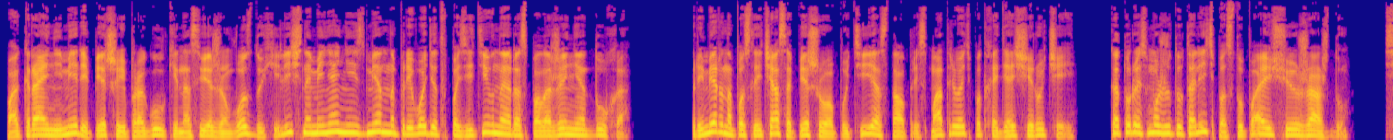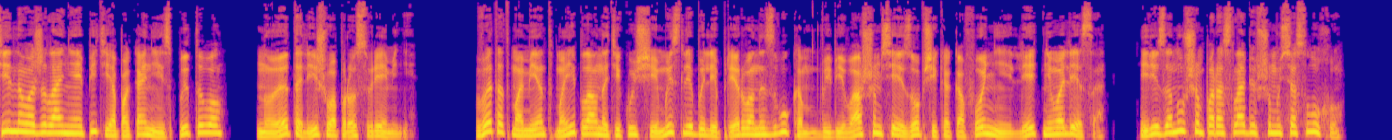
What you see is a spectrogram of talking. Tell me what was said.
По крайней мере, пешие прогулки на свежем воздухе лично меня неизменно приводят в позитивное расположение духа. Примерно после часа пешего пути я стал присматривать подходящий ручей, который сможет утолить поступающую жажду. Сильного желания пить я пока не испытывал, но это лишь вопрос времени. В этот момент мои плавно текущие мысли были прерваны звуком, выбивавшимся из общей какофонии летнего леса и резанувшим по расслабившемуся слуху.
